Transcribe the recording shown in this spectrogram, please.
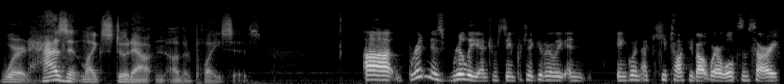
where it hasn't like stood out in other places? Uh, Britain is really interesting, particularly in England. I keep talking about werewolves. I'm sorry,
